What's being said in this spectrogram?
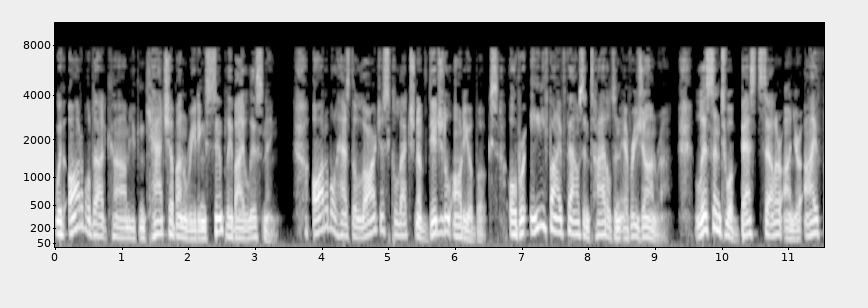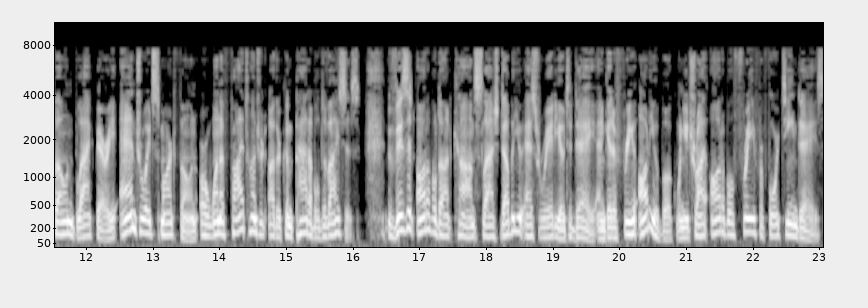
With Audible.com, you can catch up on reading simply by listening. Audible has the largest collection of digital audiobooks, over 85,000 titles in every genre. Listen to a bestseller on your iPhone, Blackberry, Android smartphone, or one of 500 other compatible devices. Visit audible.com slash wsradio today and get a free audiobook when you try Audible free for 14 days.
